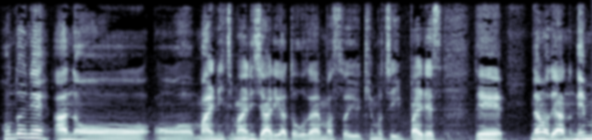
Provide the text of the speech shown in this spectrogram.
本当にね、あの、毎日毎日ありがとうございますという気持ちいっぱいです。で、なのであの年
